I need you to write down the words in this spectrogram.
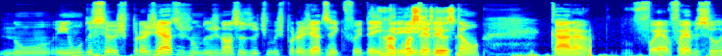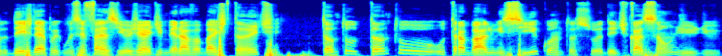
num, em um dos seus projetos, um dos nossos últimos projetos aí, que foi da Ah, igreja, né? certeza. Então, cara, foi, foi absurdo. Desde a época que você fazia, eu já admirava bastante, tanto, tanto o trabalho em si, quanto a sua dedicação de, de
